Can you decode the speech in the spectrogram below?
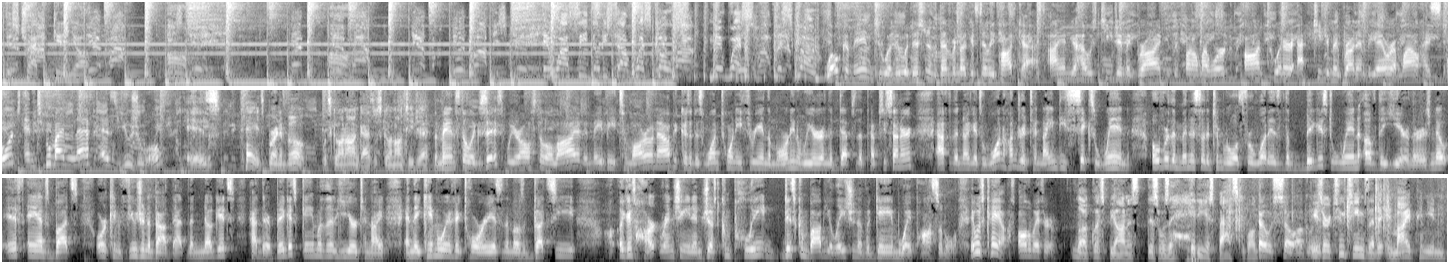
this track again, y'all. Uh. Uh. NYC, dirty Southwest Coast, Midwest, let's go. Welcome in to a new edition of the Denver Nuggets Daily Podcast. I am your host, TJ McBride. You can find all my work on Twitter at TJ McBride NBA or at Mile High Sports. And to my left, as usual, is Hey, it's Brendan Vogt. What's going on, guys? What's going on, TJ? the man still exists. We are all still alive. It may be tomorrow now because it is 1:23 in the morning. We are in the depths of the Pepsi Center after the Nuggets 100 to 96 win over the Minnesota Timberwolves for what is the biggest win of the year. There is no ifs, ands, buts, or confusion about that. The Nuggets had their biggest game of the year tonight, and they came away victorious in the most gutsy. I guess heart wrenching and just complete discombobulation of a game way possible. It was chaos all the way through. Look, let's be honest. This was a hideous basketball game. It was so ugly. These are two teams that, in my opinion,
